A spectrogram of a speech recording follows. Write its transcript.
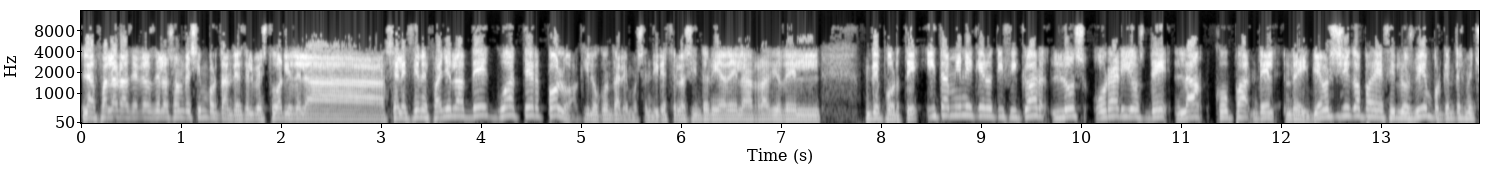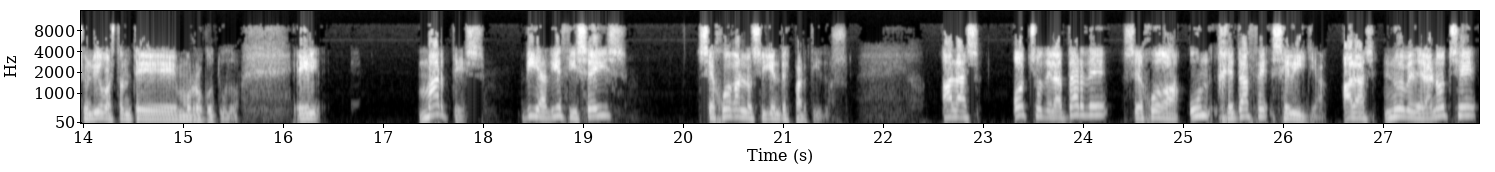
Las palabras de dos de los hombres importantes del vestuario de la selección española de Polo. Aquí lo contaremos en directo en la sintonía de la radio del deporte. Y también hay que notificar los horarios de la Copa del Rey. Voy a ver si soy capaz de decirlos bien, porque antes me he hecho un lío bastante morrocotudo. El martes, día 16, se juegan los siguientes partidos. A las 8 de la tarde se juega un Getafe-Sevilla. A las 9 de la noche,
